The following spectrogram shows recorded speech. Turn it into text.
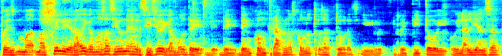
Pues más que liderado, digamos, ha sido un ejercicio, digamos, de, de, de, encontrarnos con otros actores y, repito, hoy, hoy la alianza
